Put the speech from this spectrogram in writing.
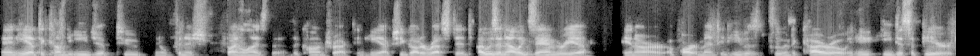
and he had to come to Egypt to you know finish finalize the, the contract. And he actually got arrested. I was in Alexandria in our apartment, and he was flew into Cairo, and he he disappeared.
